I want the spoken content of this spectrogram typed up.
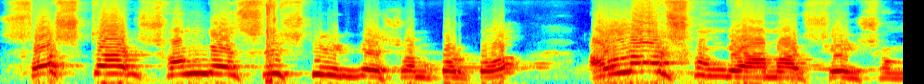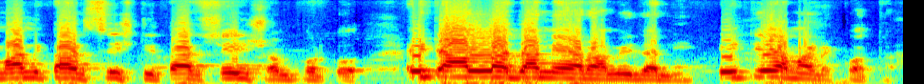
স্রষ্টার সঙ্গে সৃষ্টির যে সম্পর্ক, আল্লাহর সঙ্গে আমার সেই আমি তার সৃষ্টি, তার সেই সম্পর্ক। এটা আল্লাহ জানে আর আমি জানি। এটাই আমার কথা।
